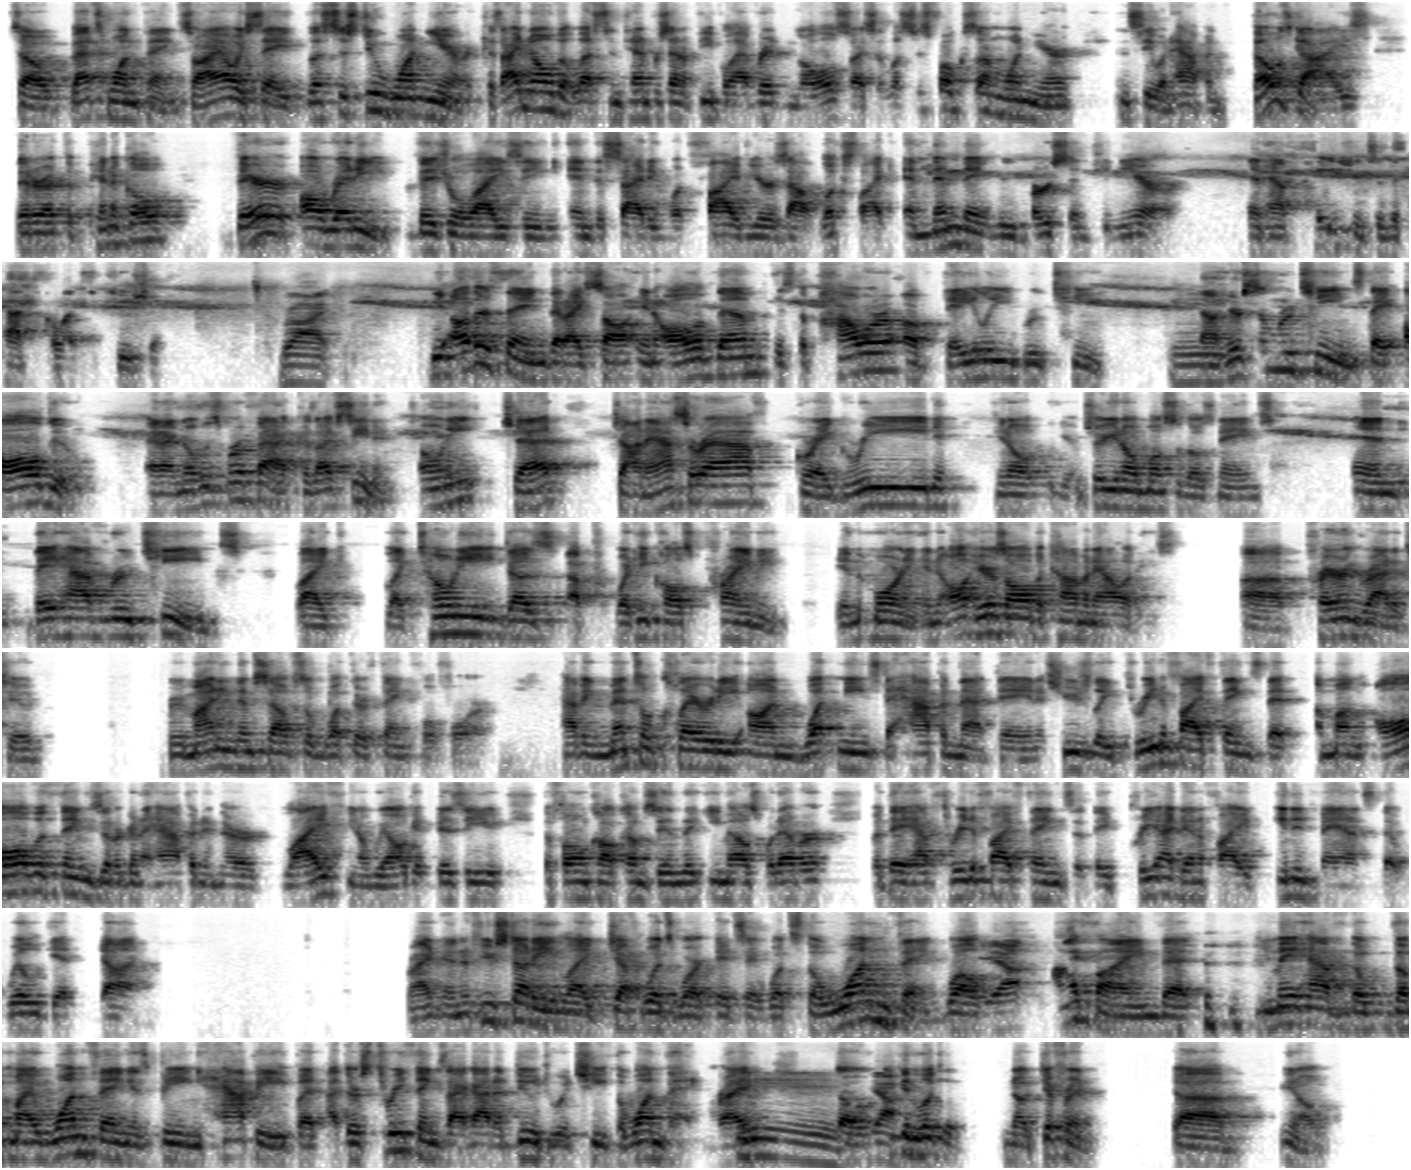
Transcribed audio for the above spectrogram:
So that's one thing. So I always say, let's just do one year because I know that less than 10% of people have written goals. So I said, let's just focus on one year and see what happens. Those guys that are at the pinnacle they're already visualizing and deciding what five years out looks like, and then they reverse engineer and have patience in the tactical execution. Right. The other thing that I saw in all of them is the power of daily routine. Mm. Now, here's some routines they all do, and I know this for a fact because I've seen it. Tony, Chet, John Assaraf, Greg Reid, you know, I'm sure you know most of those names, and they have routines like like Tony does a, what he calls priming in the morning. And all, here's all the commonalities uh, prayer and gratitude, reminding themselves of what they're thankful for, having mental clarity on what needs to happen that day. And it's usually three to five things that, among all the things that are going to happen in their life, you know, we all get busy, the phone call comes in, the emails, whatever, but they have three to five things that they pre identified in advance that will get done right? And if you study like Jeff Wood's work, they'd say, "What's the one thing?" Well, yeah. I find that you may have the, the my one thing is being happy, but there's three things I got to do to achieve the one thing, right? Mm, so yeah. you can look at you know different uh, you know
